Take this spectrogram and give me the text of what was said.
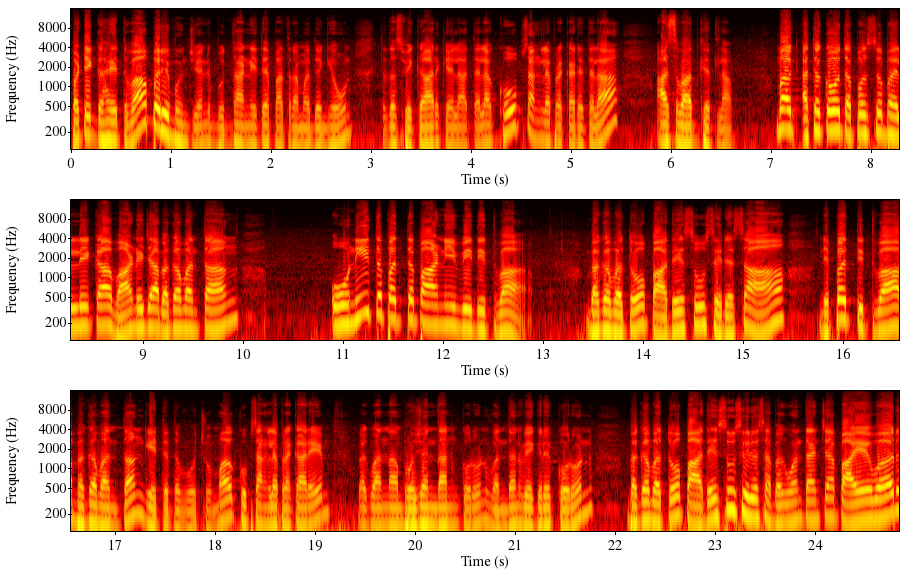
पटिक आहेत वा परिभुंजी. आणि बुद्धांनी त्या पात्रामध्ये घेऊन त्याचा स्वीकार केला. त्याला खूप चांगल्या प्रकारे त्याला आस्वाद घेतला. मग अथको तपस्सु भल्लिका वाणिजा भगवंतांग ओनीत पत्त पाणी विदित्वा. भगवतो पादेसु शिरसा निपत्तित्वा भगवंतं घेतत वोचू मग खूप चांगल्या प्रकारे भगवांना भोजनदान करून वंदन वगैरे करून भगवतो पादेसु शिरसा. भगवंतांच्या पायेवर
